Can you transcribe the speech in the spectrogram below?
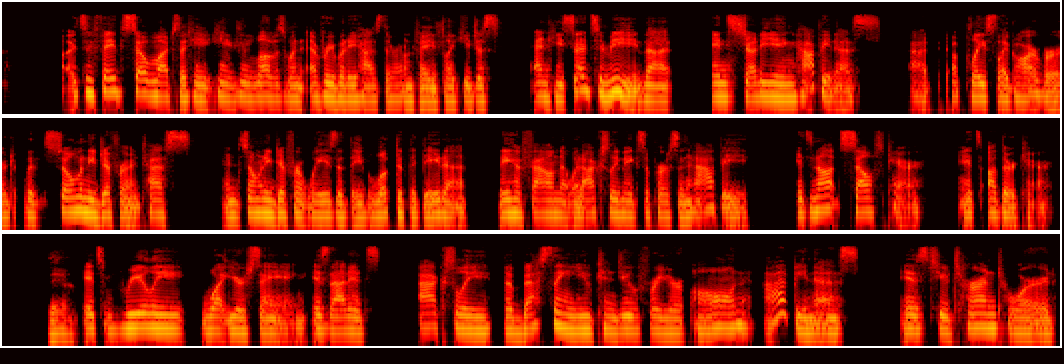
it's a faith so much that he, he, he loves when everybody has their own faith. Like he just, and he said to me that in studying happiness at a place like Harvard with so many different tests and so many different ways that they've looked at the data, they have found that what actually makes a person happy, it's not self care. It's other care. Yeah. It's really what you're saying is that it's actually the best thing you can do for your own happiness is to turn toward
